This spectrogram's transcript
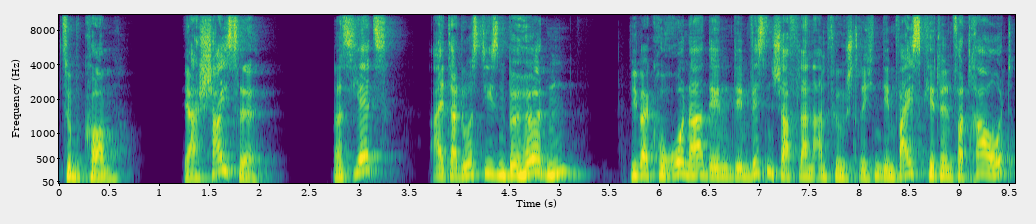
zu bekommen. Ja, scheiße. Was jetzt? Alter, du hast diesen Behörden, wie bei Corona, den, den Wissenschaftlern, Anführungsstrichen, den Weißkitteln vertraut,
